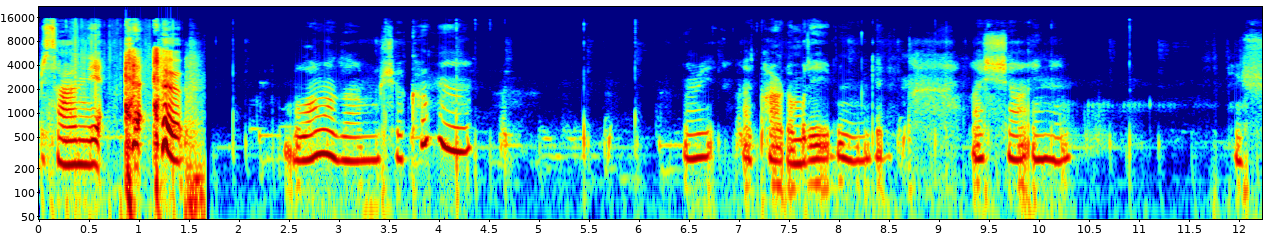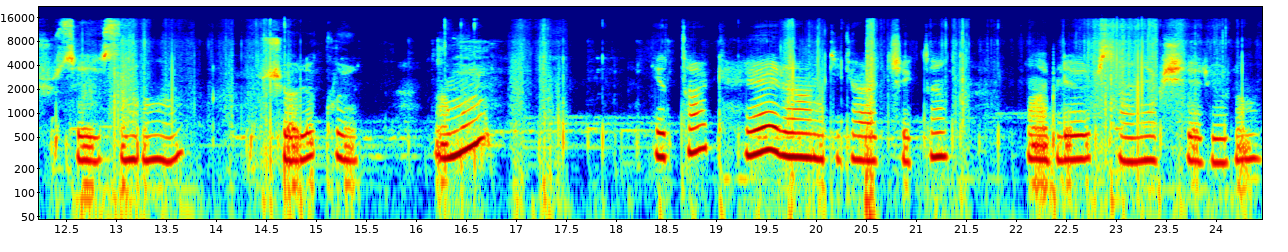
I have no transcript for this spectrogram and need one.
Bir saniye. Bulamadım. Şaka mı? Ay, pardon buraya gelin. Aşağı inin. Şu serisini alın. Şöyle koyun. Ama yatak herhangi gerçekten olabilir. Bir saniye bir şey arıyorum.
